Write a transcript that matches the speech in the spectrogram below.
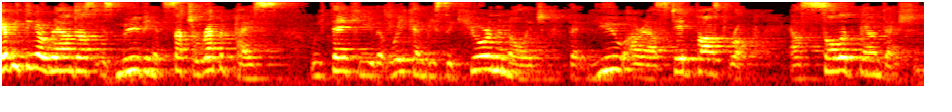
everything around us is moving at such a rapid pace, we thank you that we can be secure in the knowledge that you are our steadfast rock, our solid foundation.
